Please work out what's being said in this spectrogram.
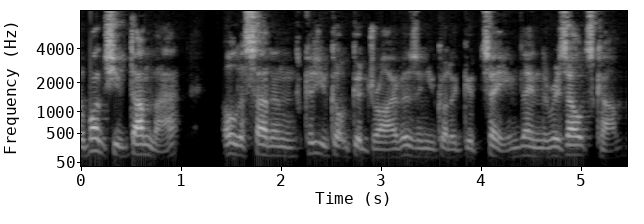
Uh, once you've done that, all of a sudden, because you've got good drivers and you've got a good team, then the results come.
